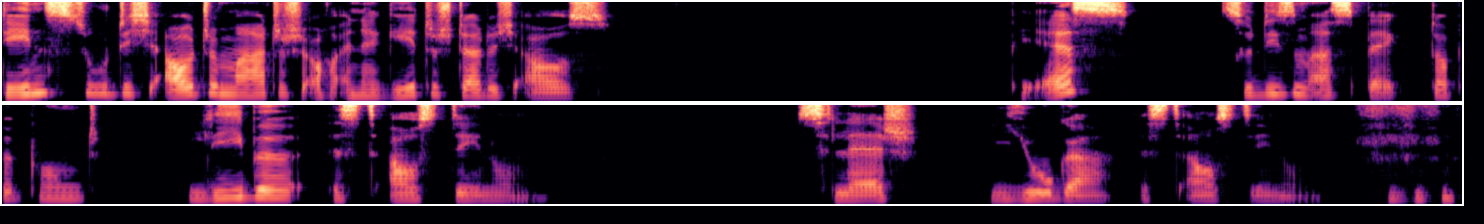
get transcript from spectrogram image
dehnst du dich automatisch auch energetisch dadurch aus. PS, zu diesem Aspekt, Doppelpunkt, Liebe ist Ausdehnung. Slash Yoga ist Ausdehnung.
